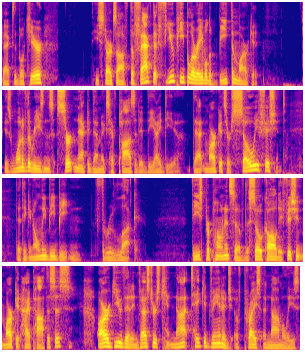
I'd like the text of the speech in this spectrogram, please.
Back to the book here he starts off the fact that few people are able to beat the market is one of the reasons certain academics have posited the idea that markets are so efficient that they can only be beaten through luck. These proponents of the so called efficient market hypothesis argue that investors cannot take advantage of price anomalies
